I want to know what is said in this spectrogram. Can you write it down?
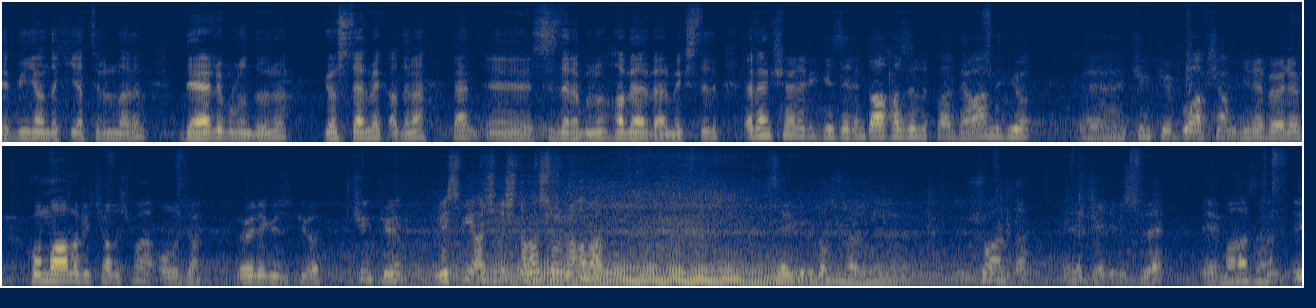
e, Bünyan'daki yatırımların değerli bulunduğunu göstermek adına ben e, sizlere bunu haber vermek istedim. Efendim şöyle bir gezelim. Daha hazırlıklar devam ediyor. E, çünkü bu akşam yine böyle hummalı bir çalışma olacak. Öyle gözüküyor. Çünkü resmi açılış daha sonra ama sevgili dostlar e, şu anda e, belli bir süre e, mağazanın e,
